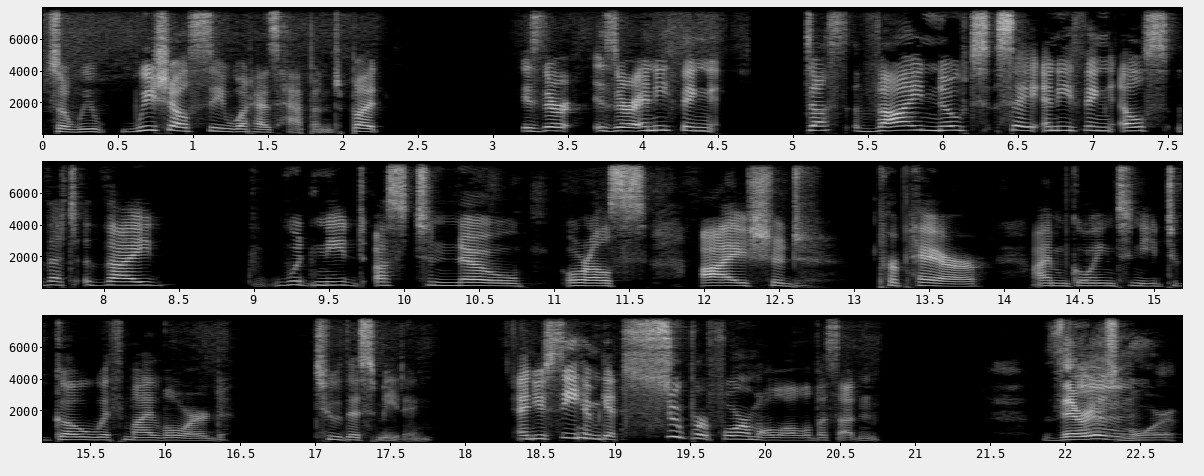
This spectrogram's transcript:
So we we shall see what has happened. But is there is there anything doth thy notes say anything else that thy would need us to know or else i should prepare? I'm going to need to go with my lord to this meeting. And you see him get super formal all of a sudden There is Mm. more,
